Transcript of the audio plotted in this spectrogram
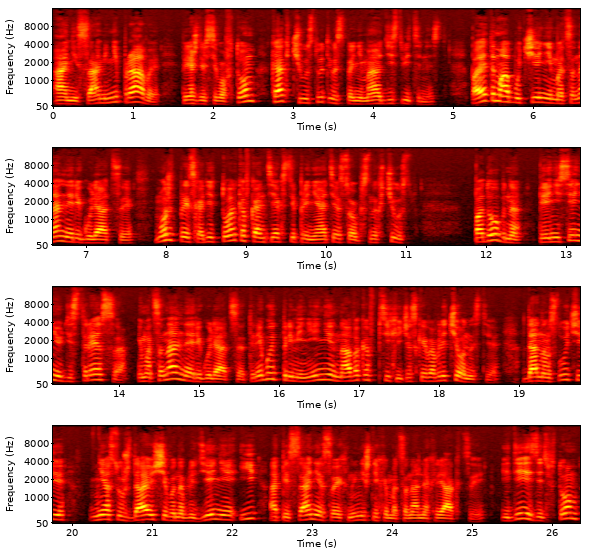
а они сами не правы, прежде всего в том, как чувствуют и воспринимают действительность. Поэтому обучение эмоциональной регуляции может происходить только в контексте принятия собственных чувств. Подобно перенесению дистресса, эмоциональная регуляция требует применения навыков психической вовлеченности, в данном случае неосуждающего наблюдения и описания своих нынешних эмоциональных реакций. Идея здесь в том,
